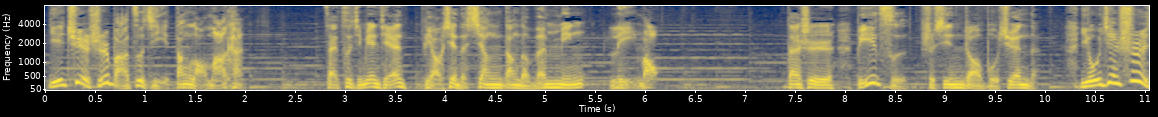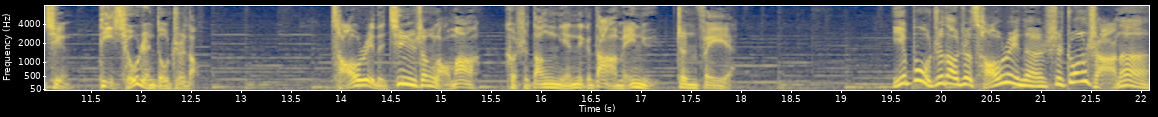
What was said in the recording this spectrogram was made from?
也确实把自己当老妈看，在自己面前表现的相当的文明礼貌。但是彼此是心照不宣的。有件事情，地球人都知道。曹睿的亲生老妈可是当年那个大美女珍妃呀。也不知道这曹睿呢是装傻呢，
